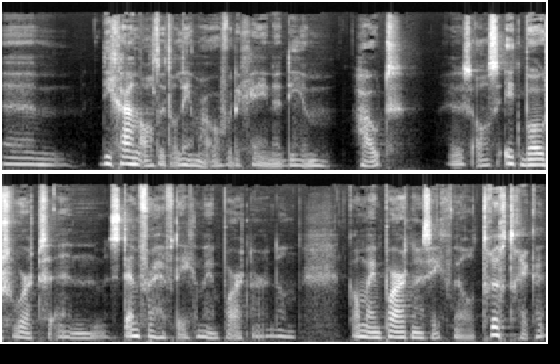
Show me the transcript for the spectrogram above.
um, die gaan altijd alleen maar over degene die hem houdt. Dus als ik boos word en mijn stem verhef tegen mijn partner, dan kan mijn partner zich wel terugtrekken.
